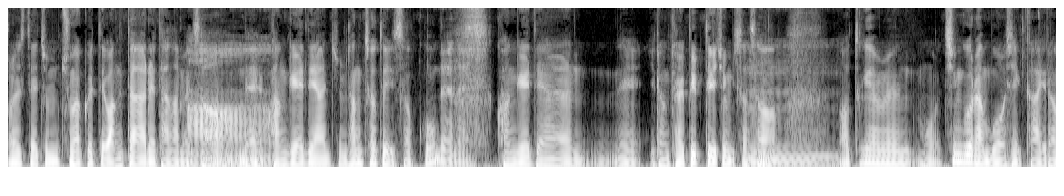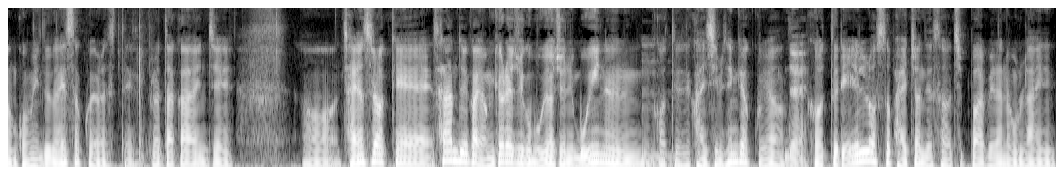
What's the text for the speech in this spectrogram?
어렸을 때 좀 중학교 때 왕따를 당하면서 아. 네 관계에 대한 좀 상처도 있었고 네네. 관계에 대한 네, 이런 결핍들이 좀 있어서 음. 어떻게 하면 뭐 친구란 무엇일까 이런 고민들도 했었고 어렸을 때 그러다가 이제 어, 자연스럽게 사람들과 연결해주고 모여주는 모이는 음. 것들에 관심이 생겼고요. 네. 그것들이 일로서 발전돼서 집밥이라는 온라인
